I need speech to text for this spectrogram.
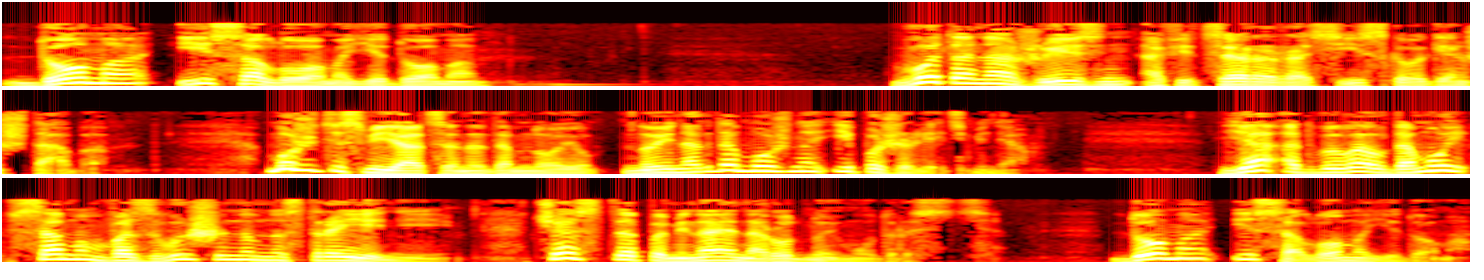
Дома и солома едома. Вот она жизнь офицера российского генштаба. Можете смеяться надо мною, но иногда можно и пожалеть меня. Я отбывал домой в самом возвышенном настроении, часто поминая народную мудрость. Дома и солома едома.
